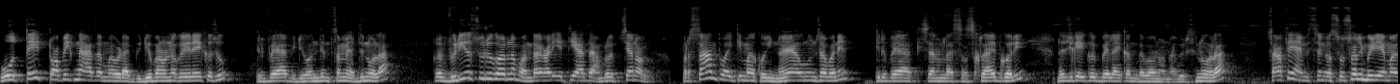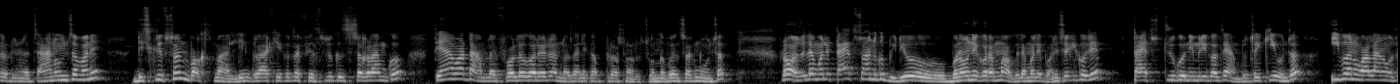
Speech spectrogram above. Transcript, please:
हो त्यही टपिकमा आज म एउटा भिडियो बनाउन गइरहेको छु। कृपया भिडियो अन्तिमसम्म हेरिदिनु होला र भिडियो सुरु गर्नभन्दा अगाडि यति आज हाम्रो च्यानल प्रशान्त वाइटीमा कोही नयाँ हुनुहुन्छ भने कृपया च्यानललाई सब्सक्राइब गरी नजिकैको बेलायकन दबाउन नबिर्सनु होला साथै हामीसँग सोसियल मिडियामा जोडिन चाहनुहुन्छ भने डिस्क्रिप्सन बक्समा लिङ्क राखिएको छ फेसबुक इन्स्टाग्रामको। त्यहाँबाट हामीलाई फलो गरेर नजानेका प्रश्नहरू सोध्न पनि सक्नुहुन्छ। र हजुरलाई मैले टाइप्स वानको भिडियो बनाउने क्रममा हजुरलाई मैले भनिसकेको चाहिँ टाइप्स टूको न्युमेरिकल चाहिँ हाम्रो चाहिँ के हुन्छ? इभनवाला आउँछ।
